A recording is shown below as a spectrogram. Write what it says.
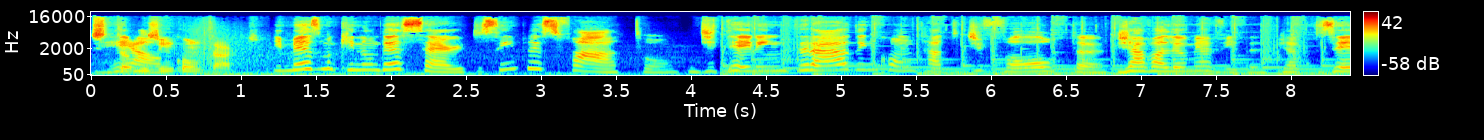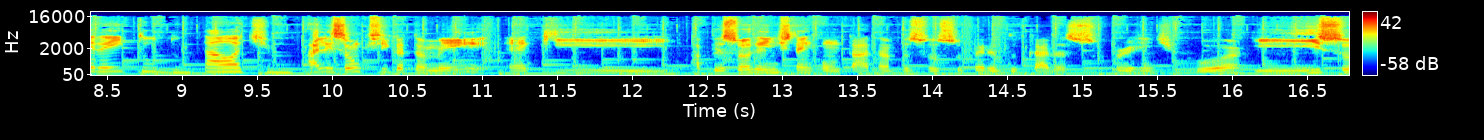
Estamos real. em contato. E mesmo que não dê certo, simples fato de ter entrado em contato de volta já valeu minha vida. Já zerei tudo. Tá ótimo. A lição que fica também é que a pessoa que a gente tá em contato é uma pessoa super educada, super gente boa. E isso,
